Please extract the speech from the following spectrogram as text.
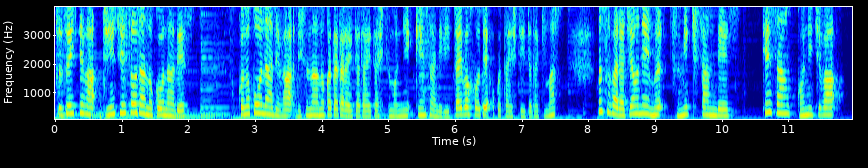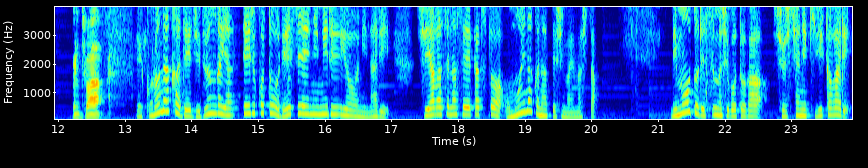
続いては人生相談のコーナーです。このコーナーではリスナーの方からいただいた質問に健さんに立体話法でお答えしていただきます。まずはラジオネームつみきさんです。健さんこんにちは。こんにちはコロナ禍で自分がやっていることを冷静に見るようになり幸せな生活とは思えなくなってしまいました。リモートで済む仕事が出社に切り替わり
